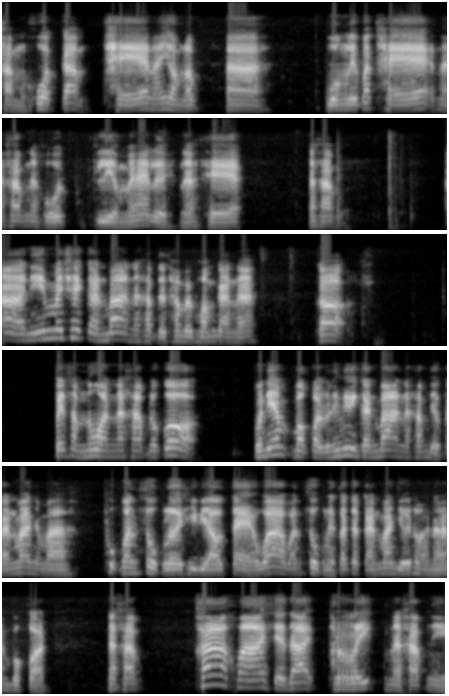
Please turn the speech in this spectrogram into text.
คำควบกล้ำแท้นะยอมรับอ่าวงเล็บว่าแท้นะครับนะโค้ดเหลี่ยมไม่ให้เลยนะ แท้นะครับ อ่าอันนี้ไม่ใช่การบ้านนะครับเดี๋ยวทำไปพร้อมกันนะ ก็เป็นสำนวนนะครับ แล้วก็วันนี้บอกก่อนวันนี้ไม่มีการบ้านนะครับ เดี๋ยวการบ้านจะมาวันศุกร์เลยทีเดียว แต่ว่าวันศุกร์เนี่ยก็จะการบ้านเยอะหน่อยนะ บอกก่อน นะครับค่าควายเสียดายพริกนะครับ นี่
